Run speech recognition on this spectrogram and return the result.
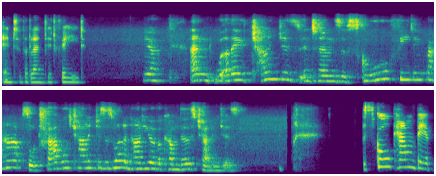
into the blended feed. Yeah. And are there challenges in terms of school feeding, perhaps, or travel challenges as well? And how do you overcome those challenges? School can be a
